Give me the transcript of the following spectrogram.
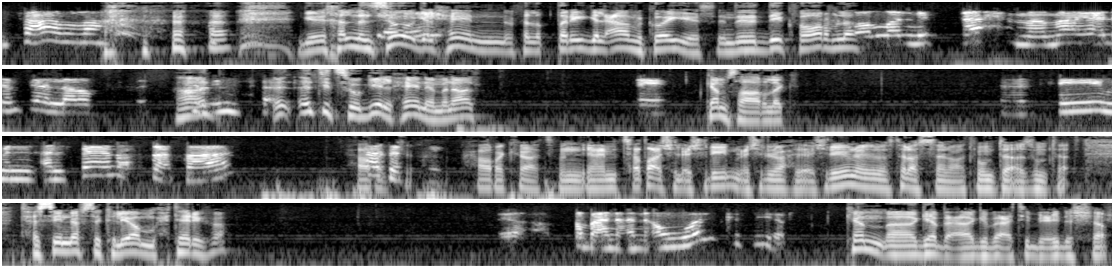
إن شاء الله. خلنا نسوق الحين في الطريق العام كويس. نديك فورمولا والله إني زحمة ما يعلم فيها إلا ربي ها أنت تسوقين الحين يا منال؟ إيه. كم صار لك؟ في من 2019 حركة حركات. من يعني من 19 ل 20 من 20 ل 21 يعني ثلاث سنوات. ممتاز ممتاز. تحسين نفسك اليوم محترفة؟ طبعا عن أول كثير. كم آه، قبعة قبعتي بعيد الشر؟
